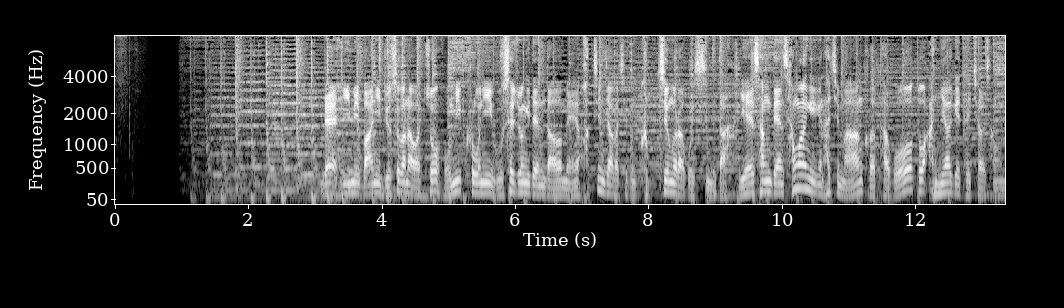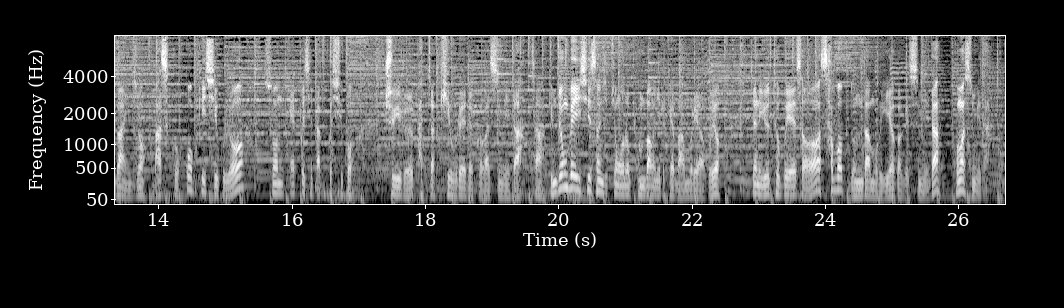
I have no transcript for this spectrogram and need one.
네, 이미 많이 뉴스가 나왔죠. 오미크론이 우세종이 된 다음에 확진자가 지금 급증을 하고 있습니다. 예상된 상황이긴 하지만 그렇다고 또 안이하게 대처할 상황도 아니죠. 마스크 꼭 끼시고요. 손 깨끗이 닦으시고 주의를 바짝 기울여야 될 것 같습니다. 자, 김종배의 시선 집중 오늘 본방은 이렇게 마무리하고요. 저는 유튜브에서 사법 논담으로 이어가겠습니다. 고맙습니다.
